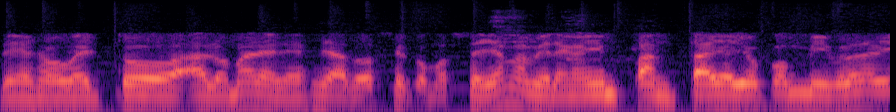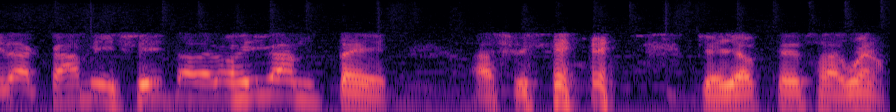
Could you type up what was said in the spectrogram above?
de Roberto Alomar, el RA12, como se llama. Miren ahí en pantalla yo con mi brother y la camisita de los gigantes. Así que ya usted sabe. Bueno,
